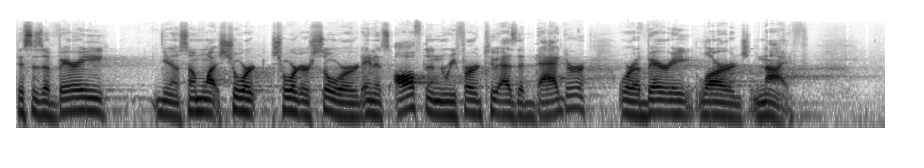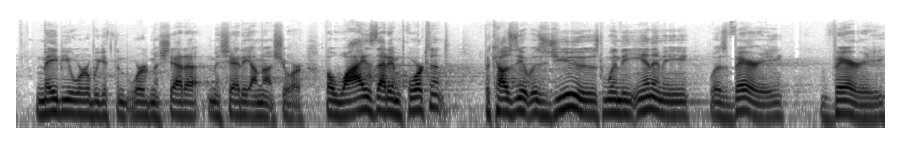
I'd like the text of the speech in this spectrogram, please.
This is a very, you know, somewhat short, shorter sword, and it's often referred to as a dagger or a very large knife. Maybe where we get the word machete, machete, I'm not sure. But why is that important? Because it was used when the enemy was very, very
